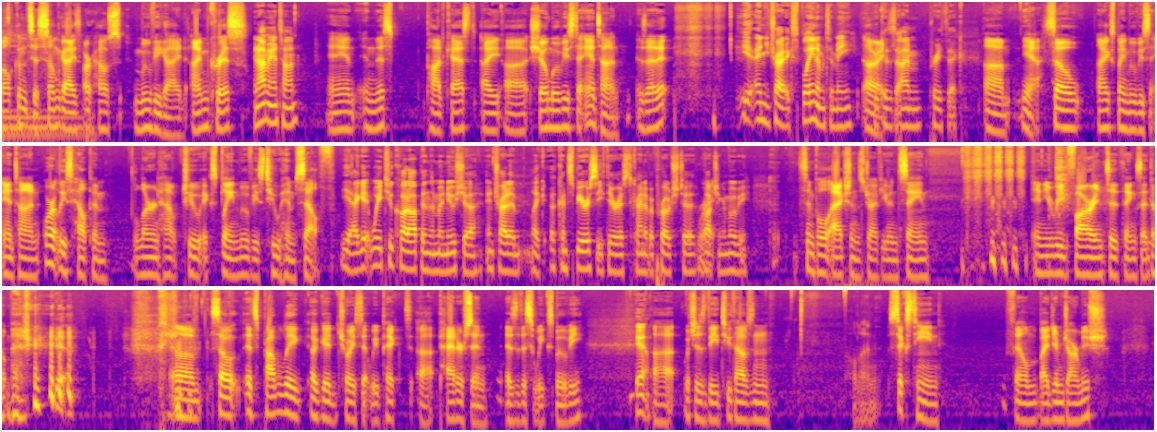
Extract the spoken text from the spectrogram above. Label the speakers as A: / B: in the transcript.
A: welcome to Some Guys Art House Movie Guide. I'm Chris,
B: And I'm Anton.
A: and in this podcast, I uh, show movies to Anton. Is that it?
B: Yeah, and you try to explain them to me
A: All right.
B: because I'm pretty thick.
A: Um, yeah, so I explain movies to Anton, or at least help him learn how to explain movies to himself.
B: Yeah, I get way too caught up in the minutia and try to like a conspiracy theorist kind of approach to
A: Right.
B: watching a movie.
A: Simple actions drive you insane, and you read far into things that don't matter.
B: Yeah.
A: um, so it's probably a good choice that we picked uh, Paterson as this week's movie,
B: Yeah.
A: uh, which is the 2000 hold on 16 film by Jim Jarmusch.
